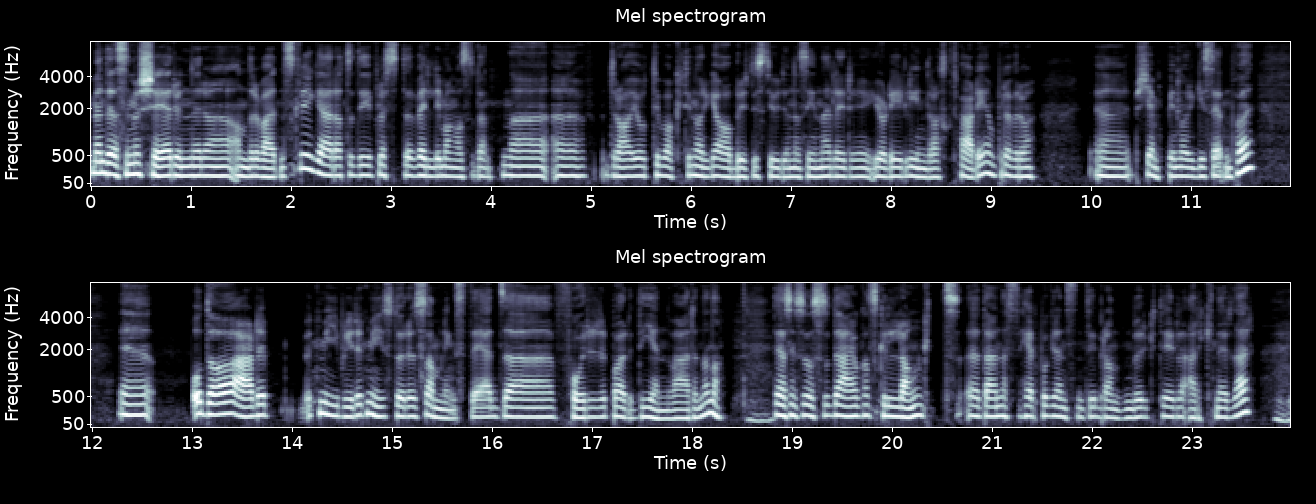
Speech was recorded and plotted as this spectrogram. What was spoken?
Men det som skjer under eh, andre verdenskrig, er at de fleste, veldig mange av studentene, eh, drar jo tilbake til Norge, avbryter studiene sine, eller gjør de lynraskt ferdig, og prøver å eh, kjempe i Norge istedenfor. Eh, og da er det et mye, blir det et mye større samlingssted uh, for bare de gjenværende, da. Mm. Det, jeg også, det er jo ganske langt. Det er nesten helt på grensen til Brandenburg, til Erkner der. Mm.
